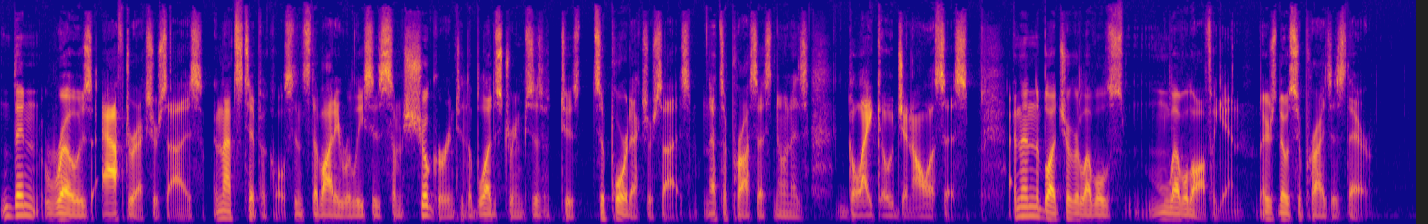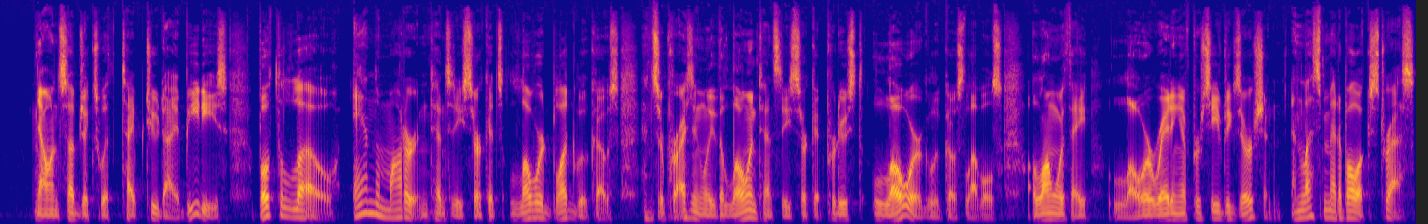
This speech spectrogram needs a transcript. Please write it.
then rose after exercise, and that's typical since the body releases some sugar into the bloodstream to, to support exercise. That's a process known as glycogenolysis. And then the blood sugar levels leveled off again. There's no surprises there. Now, in subjects with type 2 diabetes, both the low and the moderate intensity circuits lowered blood glucose, and surprisingly, the low intensity circuit produced lower glucose levels, along with a lower rating of perceived exertion and less metabolic stress.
